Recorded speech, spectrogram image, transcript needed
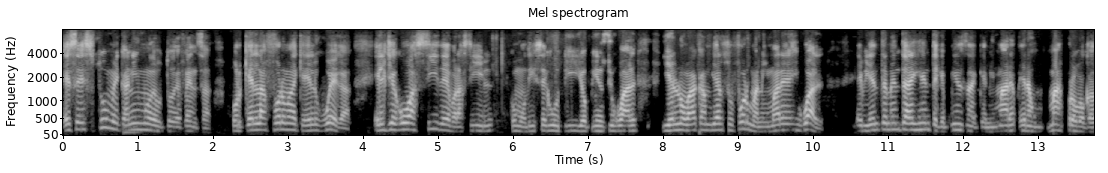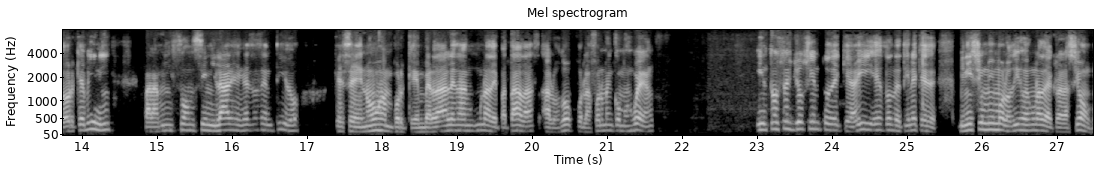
ese es su mecanismo de autodefensa, porque es la forma que él juega. Él llegó así de Brasil, como dice Guti, yo pienso igual, y él no va a cambiar su forma, Neymar es igual. Evidentemente hay gente que piensa que Neymar era más provocador que Vini, para mí son similares en ese sentido, que se enojan porque en verdad le dan una de patadas a los dos por la forma en cómo juegan, y entonces yo siento de que ahí es donde tiene que, Vinicius mismo lo dijo en una declaración,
